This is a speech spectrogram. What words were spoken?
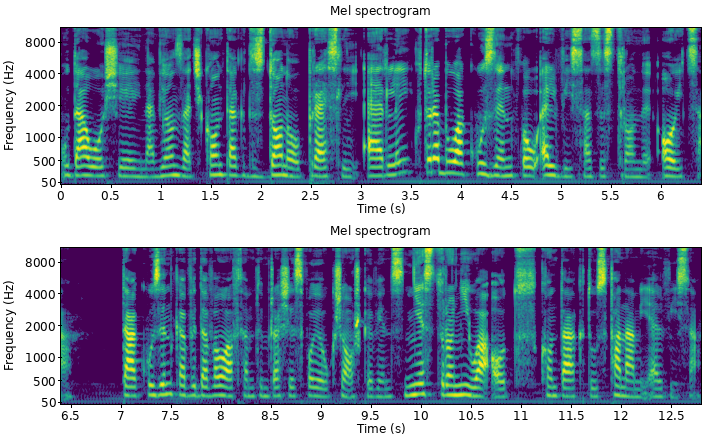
udało się jej nawiązać kontakt z Doną Presley Early, która była kuzynką Elvisa ze strony ojca. Ta kuzynka wydawała w tamtym czasie swoją książkę, więc nie stroniła od kontaktu z fanami Elvisa.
